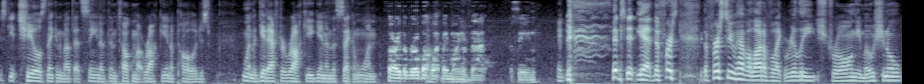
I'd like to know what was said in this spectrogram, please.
just get chills thinking about that scene of them talking about Rocky and Apollo just wanting to get after Rocky again in the second one. Sorry, the robot wiped my mind of that scene. And yeah, the first the first two have a lot of like really strong emotional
